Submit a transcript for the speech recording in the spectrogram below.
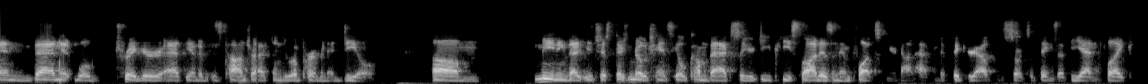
And then it will trigger at the end of his contract into a permanent deal. Um, meaning that he's just, there's no chance he'll come back. So your DP slot isn't in flux and you're not having to figure out these sorts of things at the end, like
